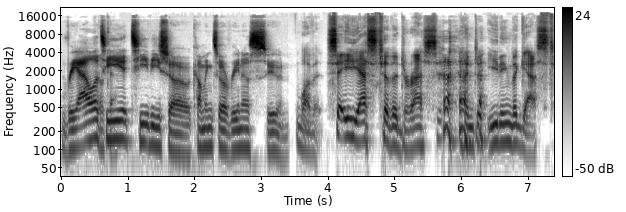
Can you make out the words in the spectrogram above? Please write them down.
Reality TV show coming to Arena soon. Love it. Say yes to the dress and to eating the guest.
